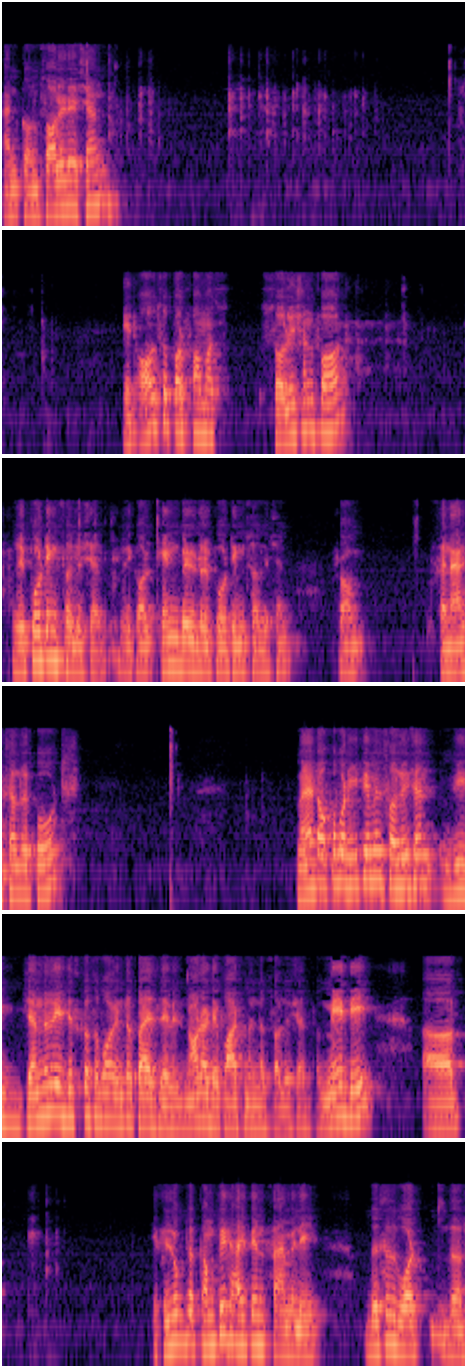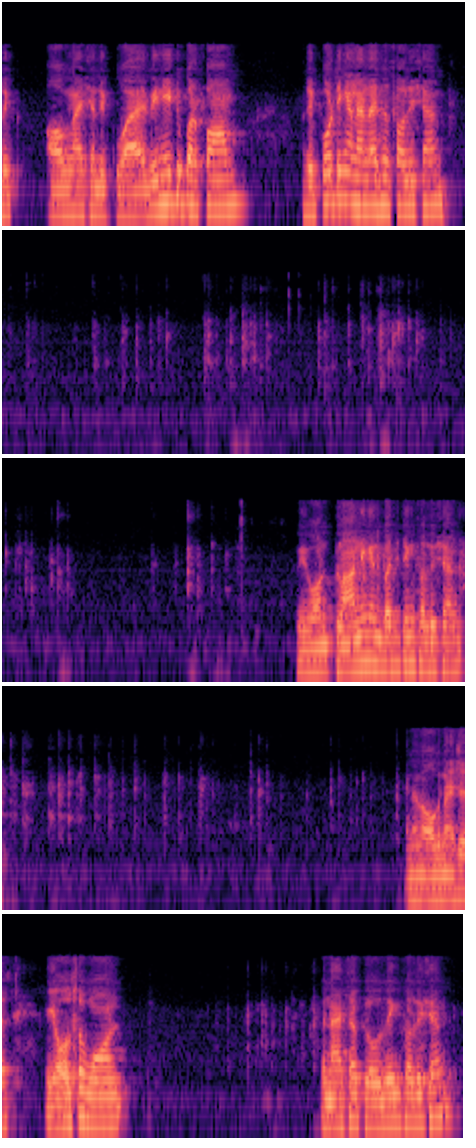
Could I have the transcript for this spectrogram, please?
and consolidation. It also performs a solution for reporting solution. We call inbuilt reporting solution from financial reports. When I talk about EPMS solution, we generally discuss about enterprise level, not a departmental solution. So maybe uh, if you look at the complete Hyperion family, this is what the organization require. We need to perform reporting and analysis solution, we want planning and budgeting solution. In an organization. We also want financial closing solution.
